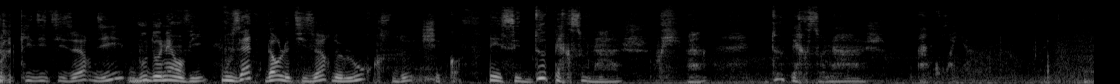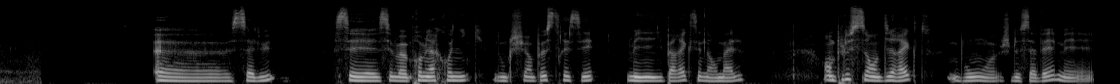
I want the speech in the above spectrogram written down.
qui dit teaser dit vous donner envie. Vous êtes dans le teaser de l'ours de Tchekhov. Et ces deux personnages, oui, hein, deux personnages incroyables. Euh, salut, c'est ma première chronique, donc je suis un peu stressée, mais il paraît que c'est normal. En plus, c'est en direct. Bon, euh, je le savais, mais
